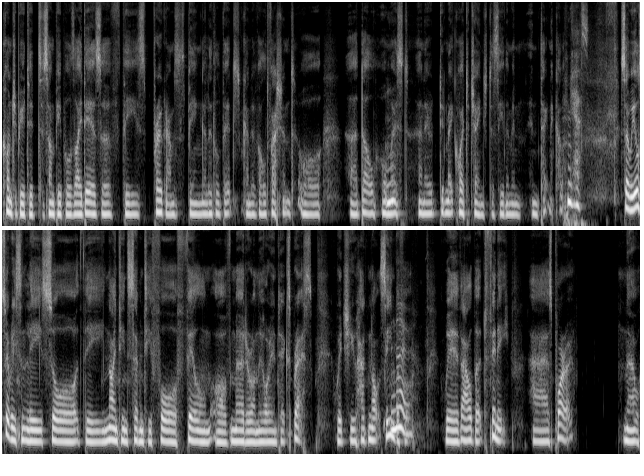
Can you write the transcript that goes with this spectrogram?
contributed to some people's ideas of these programs as being a little bit kind of old fashioned or uh, dull almost. Mm. And it did make quite a change to see them in, in Technicolor. Yes. So we also recently saw the 1974 film of Murder on the Orient Express, which you had not seen no. before, with Albert Finney as Poirot. Now,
